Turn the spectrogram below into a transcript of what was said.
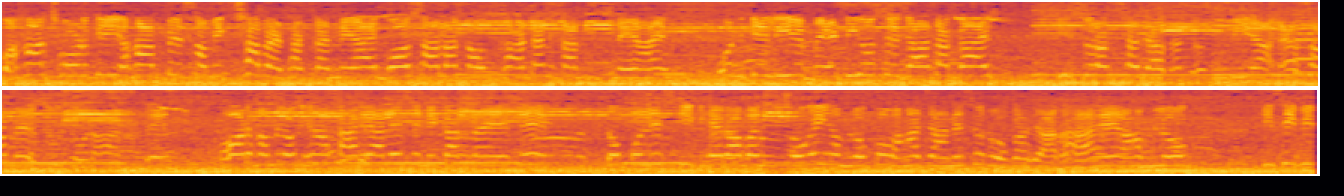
वहाँ छोड़ के यहाँ पे समीक्षा बैठक करने आए, गौशाला का उद्घाटन करने आए। उनके लिए बेटियों से ज़्यादा गाय की सुरक्षा ज़्यादा ज़रूरी है, ऐसा महसूस हो रहा है। और हम लोग हम लोग को वहाँ जाने से रोका जा रहा है। हम लोग किसी भी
